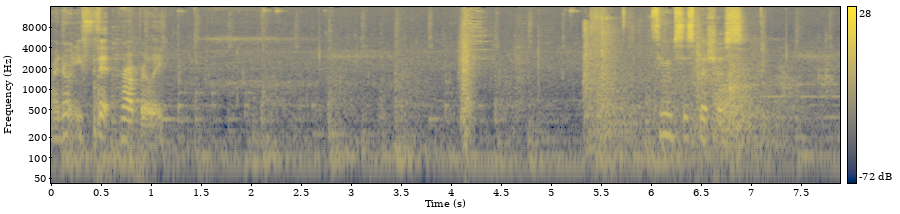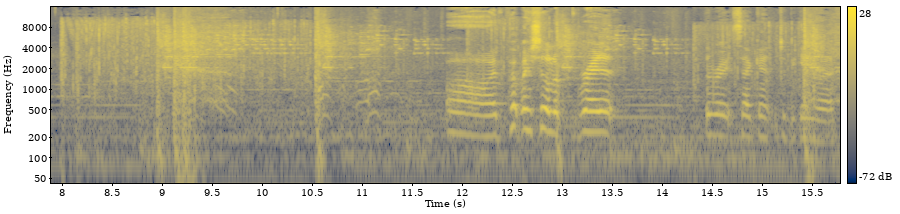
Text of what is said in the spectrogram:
Why don't you fit properly? Seems suspicious. Oh, I put my shield up right at the right second to begin with.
